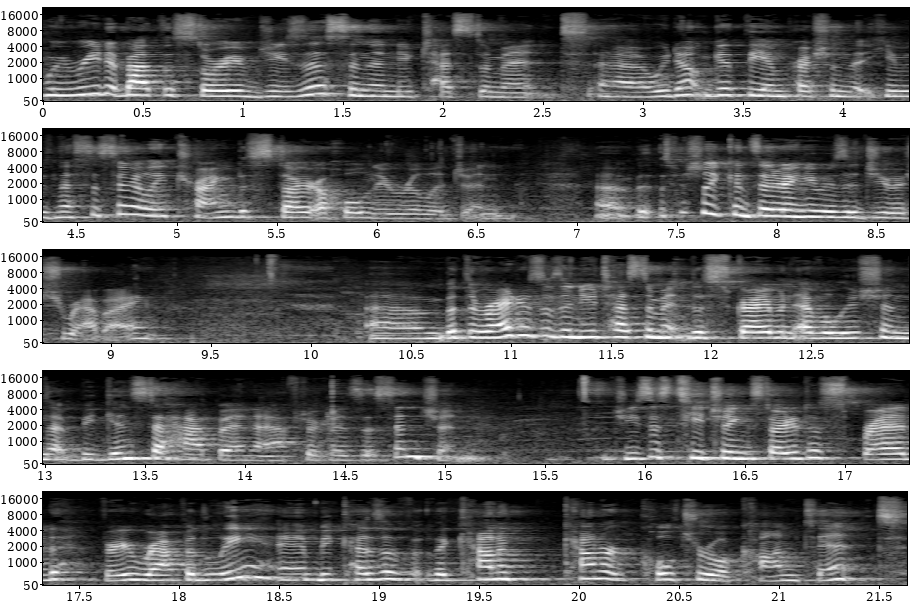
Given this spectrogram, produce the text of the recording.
we read about the story of Jesus in the New Testament, uh, we don't get the impression that he was necessarily trying to start a whole new religion, uh, especially considering he was a Jewish rabbi. Um, but the writers of the New Testament describe an evolution that begins to happen after his ascension. Jesus' teaching started to spread very rapidly, and because of the counter, countercultural content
